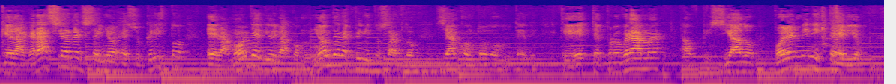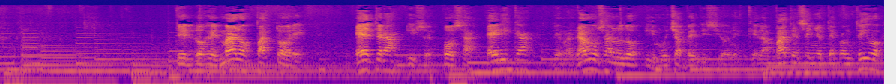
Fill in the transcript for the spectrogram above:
que la gracia del Señor Jesucristo, el amor de Dios y la comunión del Espíritu Santo sean con todos ustedes. Que este programa, auspiciado por el ministerio de los hermanos pastores Etra y su esposa Erika, le mandamos un saludo y muchas bendiciones. Que la paz del Señor esté contigo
